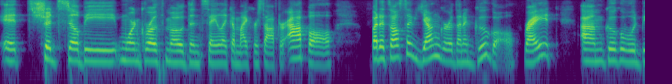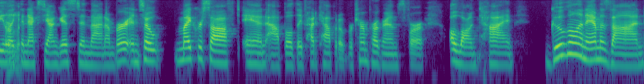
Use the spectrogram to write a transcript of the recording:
It should still be more in growth mode than say like a Microsoft or Apple, but it's also younger than a Google, right? Um, Google would be like the next youngest in that number. And so Microsoft and Apple, they've had capital return programs for a long time. Google and Amazon,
